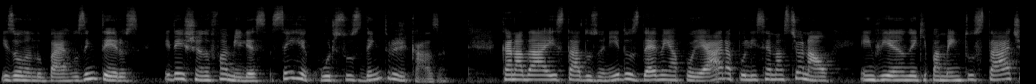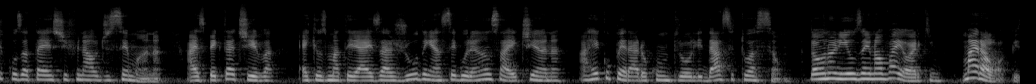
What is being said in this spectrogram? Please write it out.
isolando bairros inteiros e deixando famílias sem recursos dentro de casa. Canadá e Estados Unidos devem apoiar a Polícia Nacional, enviando equipamentos táticos até este final de semana. A expectativa é que os materiais ajudem a segurança haitiana a recuperar o controle da situação. Da ONU News em Nova York, Mayra Lopes.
